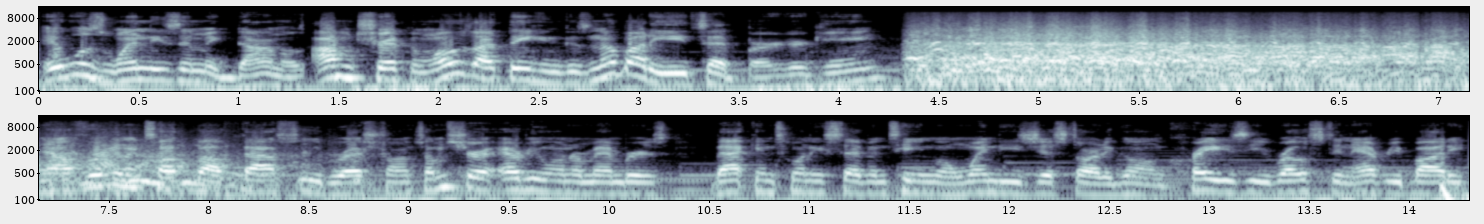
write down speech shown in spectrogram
It was Wendy's and McDonald's. I'm tripping. What was I thinking? Because nobody eats at Burger King. now, if we're going to talk about fast food restaurants, I'm sure everyone remembers back in 2017 when Wendy's just started going crazy, roasting everybody.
